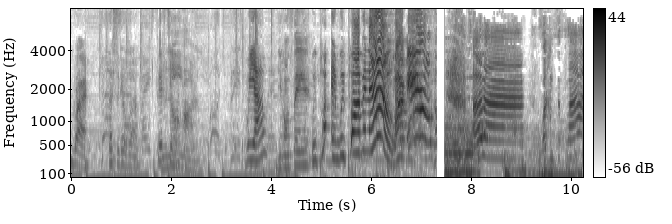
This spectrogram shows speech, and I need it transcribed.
Right. That's a good one. Do no 15. harm. We out. You gonna say it? We pl- and we plopping out. Plop out! Hola! Welcome to Plop.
